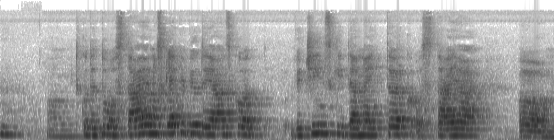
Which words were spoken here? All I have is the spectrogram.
Um, tako da to ostaja. No, sklep je bil dejansko večinski, da naj trg ostaja um,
